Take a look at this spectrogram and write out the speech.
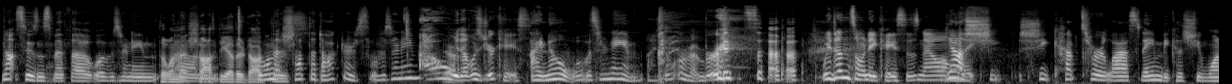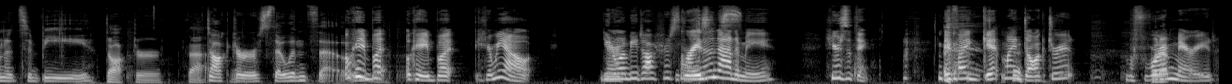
Not Susan Smith. Uh, what was her name? The one that shot the other doctor. The one that shot the doctors. What was her name? oh, Yeah. that was your case. I know. What was her name? I don't remember. We've done so many cases now. I'm yeah, like, she she kept her last name because she wanted to be Doctor that. Doctor So and So. okay, but okay, but hear me out. you don't want to be Doctor Grey's Anatomy. Here's the thing: if I get my doctorate before Whatever- I'm married, I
